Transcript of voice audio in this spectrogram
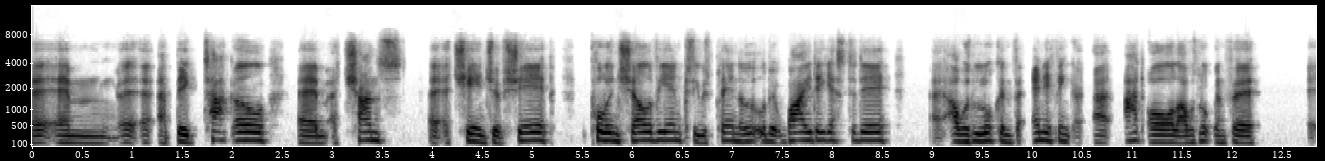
Uh, um, a, a big tackle, um, a chance, a, a change of shape, pulling Shelvey in because he was playing a little bit wider yesterday. Uh, I was looking for anything at, at all. I was looking for uh,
